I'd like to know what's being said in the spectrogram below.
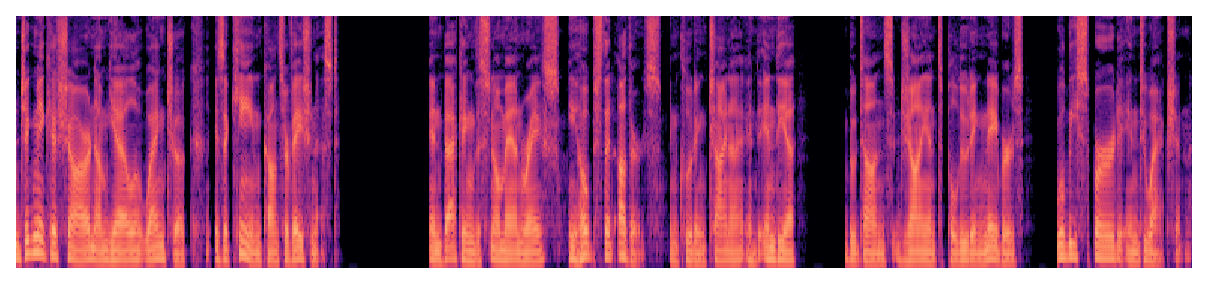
Jigme Khesar Namgyel Wangchuk, is a keen conservationist. In backing the snowman race, he hopes that others, including China and India, Bhutan's giant polluting neighbors, will be spurred into action.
